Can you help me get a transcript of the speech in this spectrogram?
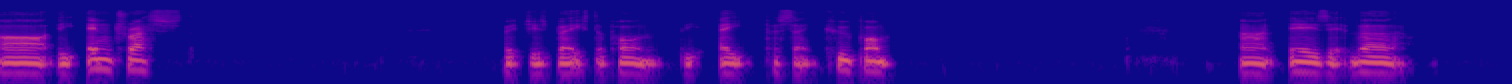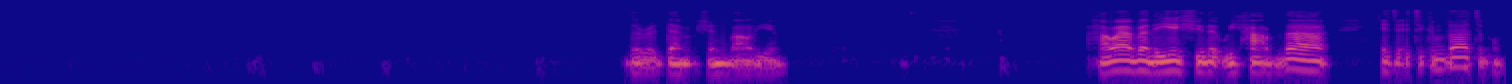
are the interest which is based upon the 8% coupon. And is it there the redemption value. However, the issue that we have there is it's a convertible.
